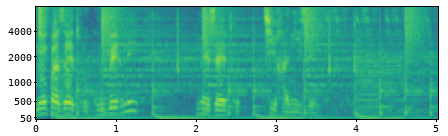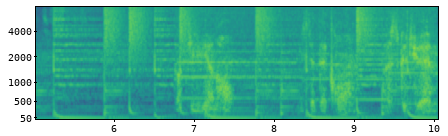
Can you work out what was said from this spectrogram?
Non pas être gouvernés, mais être tyrannisés. Quand ils viendront, ils s'attaqueront à ce que tu aimes.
